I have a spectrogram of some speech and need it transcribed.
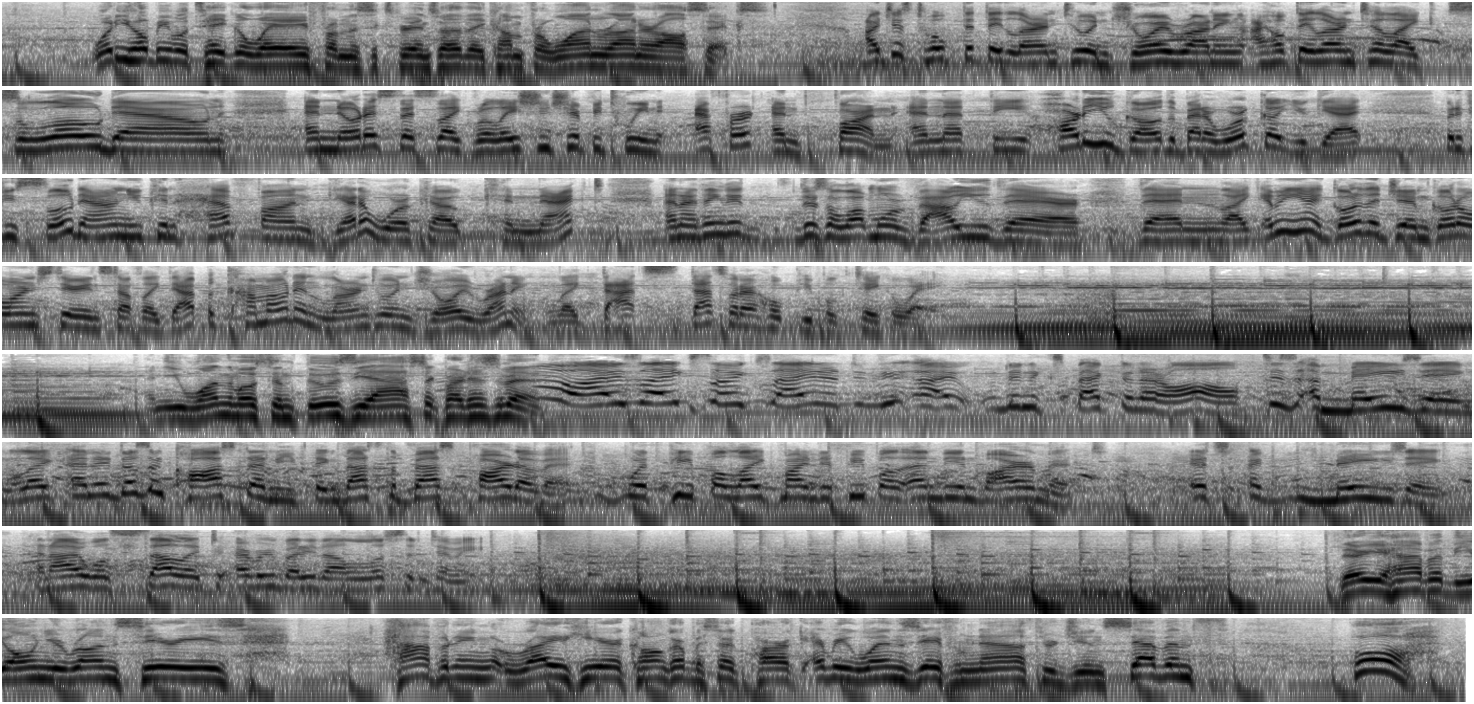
What do you hope people take away from this experience, whether they come for one run or all six? I just hope that they learn to enjoy running. I hope they learn to like slow down and notice this like relationship between effort and fun and that the harder you go, the better workout you get. But if you slow down, you can have fun, get a workout, connect. And I think that there's a lot more value there than like I mean, yeah, go to the gym, go to Orange Theory and stuff like that, but come out and learn to enjoy running. Like that's that's what I hope people take away. And you won the most enthusiastic participant. No, I was like so excited. I didn't expect it at all. This is amazing. Like, and it doesn't cost anything. That's the best part of it. With people, like-minded people, and the environment, it's amazing. And I will sell it to everybody that'll listen to me. There you have it, the Own Your Run series happening right here at Concord Pacific Park every Wednesday from now through June 7th. Oh,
